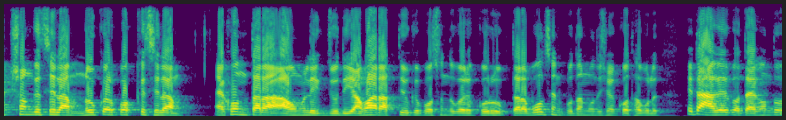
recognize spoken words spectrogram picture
একসঙ্গে ছিলাম, নৌকার পক্ষে ছিলাম। এখন তারা আওয়ামী লীগ যদি আমার আত্মীয়কে পছন্দ করে করুক, তারা বলছেন প্রধানমন্ত্রীর সঙ্গে কথা বলে। এটা আগের কথা, এখন তো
